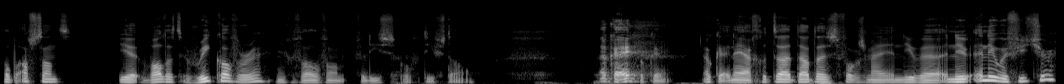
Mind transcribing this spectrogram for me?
op afstand je wallet recoveren in geval van verlies of diefstal. Oké. Oké. Oké, nou ja, goed, dat, dat is volgens mij een nieuwe, een, nieuw, een nieuwe feature.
